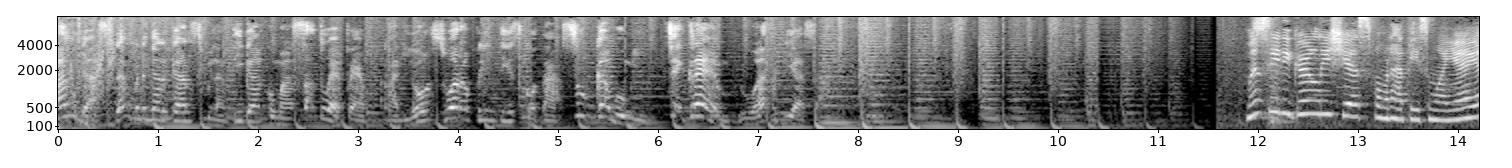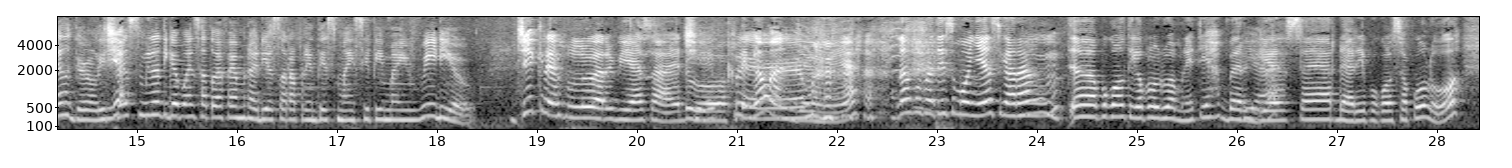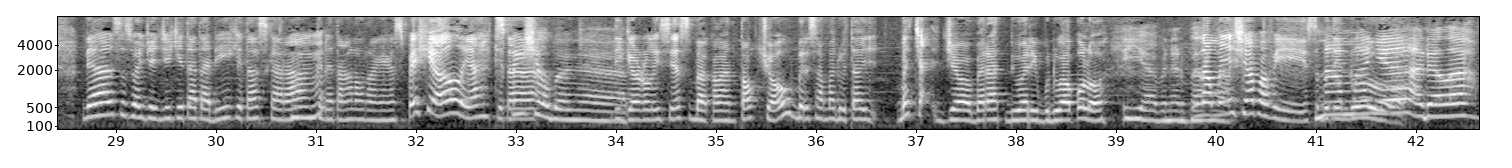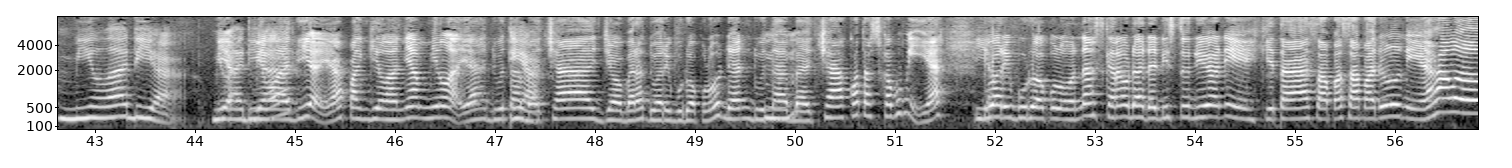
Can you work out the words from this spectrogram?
Anda sedang mendengarkan 93,1 FM Radio Suara Perintis Kota Sukabumi. Cekrem, luar biasa. Masih di Girlicious, pemerhati semuanya ya Girlicious 93.1 FM Radio Suara Perintis My City My Radio Jekrem luar biasa, aduh, ketinggalan ya. Nah, pemerhati semuanya sekarang eh, pukul 32 menit ya bergeser dari pukul 10 dan sesuai janji kita tadi kita sekarang kedatangan orang yang spesial ya. Kita Spesial banget di Girlicious bakalan talk show bersama Duta Baca Jawa Barat 2020. Iya benar banget Namanya siapa, Vi? Sebutin Namanya dulu. adalah Miladia Iya, Miladia Miladia ya, panggilannya Mila ya, Duta Iya. Baca Jawa Barat 2020 dan Duta Baca Kota Sukabumi ya, Iya. 2020. Nah, sekarang udah ada di studio nih. Kita sapa-sapa dulu nih. Halo,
